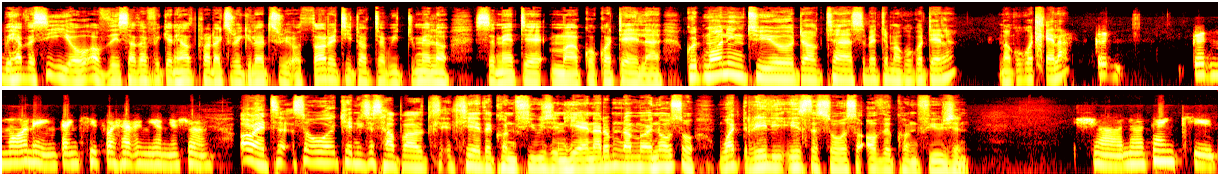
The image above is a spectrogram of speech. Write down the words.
we have the CEO of the South African Health Products Regulatory Authority, Dr. Boitumelo Semete Makokotlela. Good morning to you, Dr. Semete Makokotlela. Makokotlela. Good. Good morning. Thank you for having me on your show. All right. So, can you just help out clear the confusion here, and I don't know, and also what really is the source of the confusion? Sure. No, thank you.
